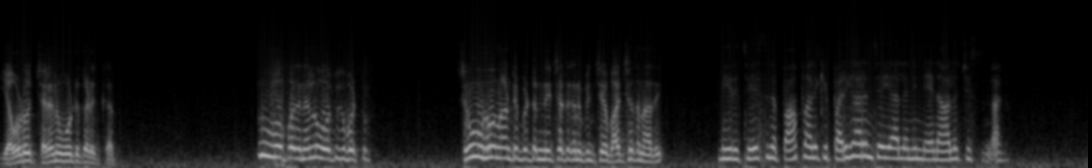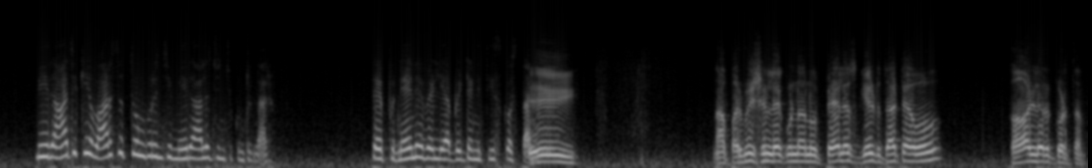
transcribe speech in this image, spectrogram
ఎవడో చలని ఓటు కడికి కాదు. నువ్వు పది నెలలు ఓపిక పట్టు. సింహం లాంటి బిడ్డ నీ చేత కనిపించే బాధ్యత నాది. మీరు చేసిన పాపాలకి పరిహారం చేయాలని నేను ఆలోచిస్తున్నాను. మీ రాజకీయ వారసత్వం గురించి మీరు ఆలోచించుకుంటున్నారు. రేపు నేనే వెళ్ళి ఆ బిడ్డని తీసుకొస్తాను. నా పర్మిషన్ లేకుండా నువ్వు ప్యాలెస్ గేటు దాటావు కాళ్ళు ఎరగొడతాను.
